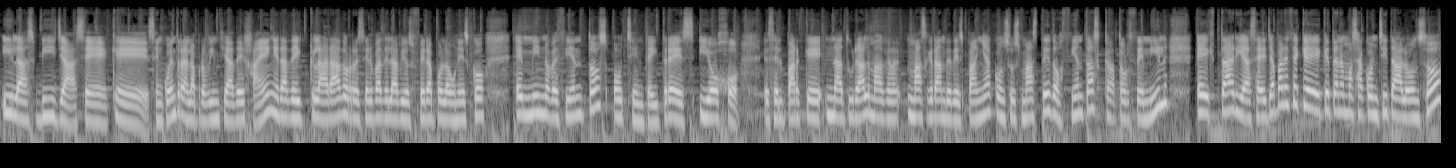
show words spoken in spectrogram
y las Villas, que se encuentra en la provincia de Jaén. Era declarado Reserva de la Biosfera por la UNESCO en 1983. Y ojo, es el parque natural más, más grande de España con sus más de 200 14.000 hectáreas. Eh, ya parece que, tenemos a Conchita Alonso,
